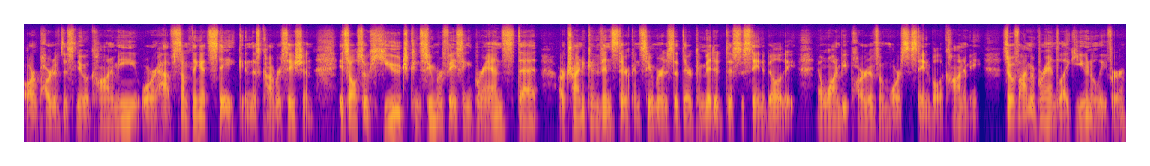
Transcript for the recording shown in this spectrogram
are part of this new economy or have something at stake in this conversation. It's also huge consumer facing brands that are trying to convince their consumers that they're committed to sustainability and want to be part of a more sustainable economy. So if I'm a brand like Unilever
